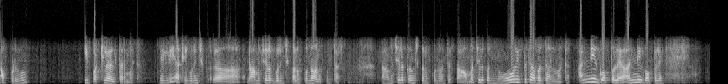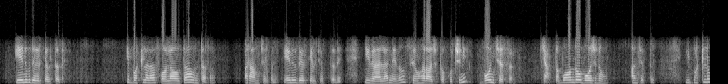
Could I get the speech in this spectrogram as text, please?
అప్పుడు ఈ బట్టలు వెళ్తారన్నమాట. వెళ్ళి అట్ల గురించి రామచిలక గురించి కనుక్కుందాం అనుకుంటారు. రామచిలక నుంచి కనుక్కుందాం అంటే రామచిలక నోరిప్పితే అబద్ధాలు అనమాట అన్నీ గొప్పలే అన్నీ గొప్పలే. ఏనుగు దగ్గరికి వెళ్తుంది. ఈ బట్టలు అలా ఫాలో అవుతూ ఉంటారు రామచిలుకని ఏనుగు దగ్గరికి వెళ్ళి చెప్తుంది ఈవేళ నేను సింహరాజుతో కూర్చుని భోంచేశాను ఎంత బాగుందో భోజనం అని చెప్తుంది. ఈ బట్టలు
